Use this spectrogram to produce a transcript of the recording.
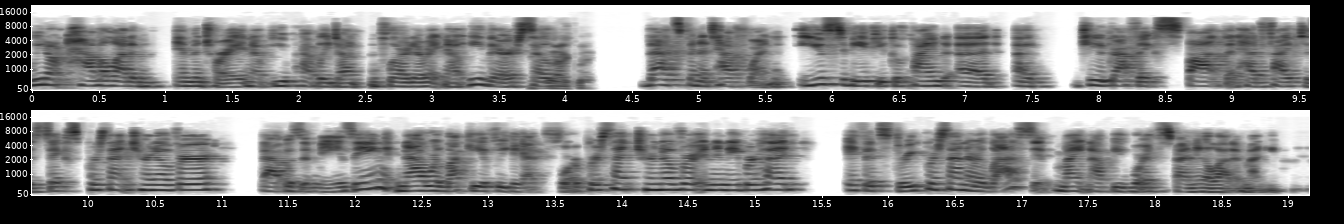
we don't have a lot of inventory. No, you probably don't in Florida right now either. So exactly. that's been a tough one. It used to be if you could find a, a geographic spot that had five to six percent turnover, that was amazing. Now we're lucky if we get 4% turnover in a neighborhood. If it's 3% or less, it might not be worth spending a lot of money on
